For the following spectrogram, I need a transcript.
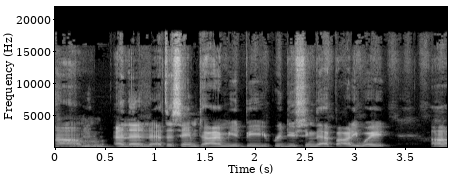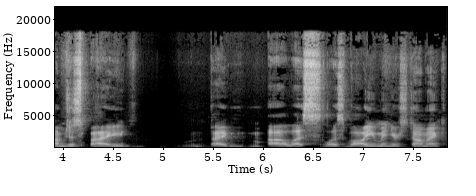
um, mm-hmm. and then at the same time you'd be reducing that body weight just by by uh, less less volume in your stomach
